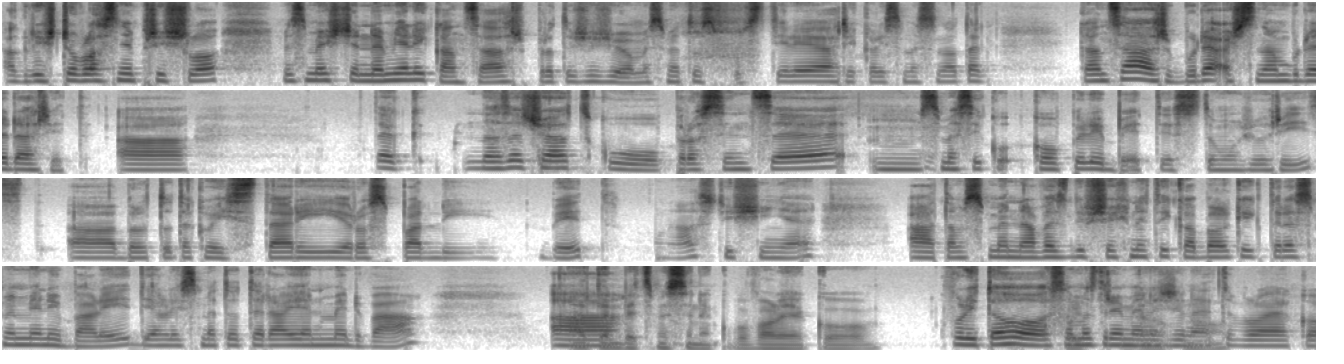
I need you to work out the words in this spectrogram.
A když to vlastně přišlo, my jsme ještě neměli kancelář, protože že jo, my jsme to spustili a říkali jsme si, no tak kancelář bude, až se nám bude dařit. A tak na začátku prosince hm, jsme si koupili byt, jestli to můžu říct. A byl to takový starý, rozpadlý byt u nás v Těšíně. A tam jsme navezli všechny ty kabelky, které jsme měli balit. Dělali jsme to teda jen my dva. A, a ten byt jsme si nekupovali jako Kvůli toho, Kvůli, samozřejmě, no, že ne, no. to bylo jako,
